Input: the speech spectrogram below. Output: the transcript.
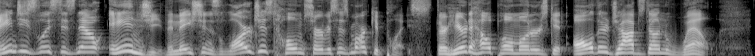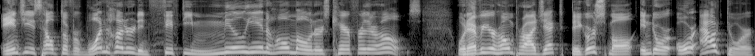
Angie's List is now Angie, the nation's largest home services marketplace. They're here to help homeowners get all their jobs done well. Angie has helped over 150 million homeowners care for their homes. Whatever your home project, big or small, indoor or outdoor,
